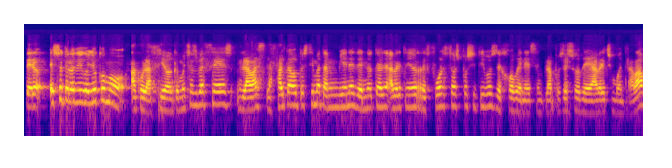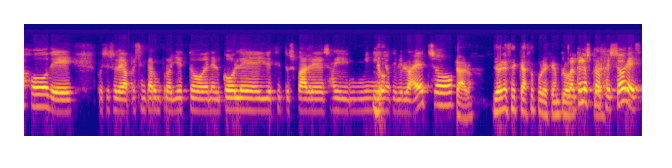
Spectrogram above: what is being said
Pero eso te lo digo yo como a colación, que muchas veces la, falta de autoestima también viene de no haber tenido refuerzos positivos de jóvenes, en plan, pues eso de haber hecho un buen trabajo, de pues eso de presentar un proyecto en el cole y decir tus padres, hay mi niño que bien lo ha hecho. Claro. Yo en ese caso, por ejemplo... Igual que los profesores.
